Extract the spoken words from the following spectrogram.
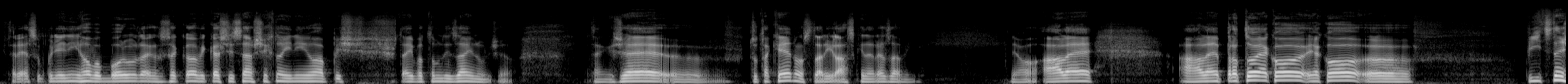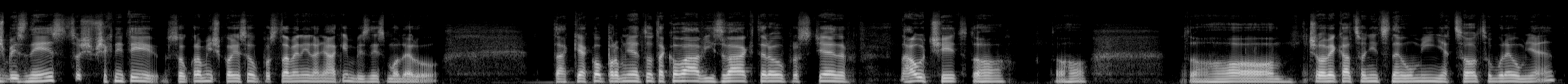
které je z úplně jiného oboru, tak řekl, vykašli se na všechno jiného a piš tady o tom designu. Že jo. Takže eh, to také je, no, starý lásky nerezaví. Jo, ale, ale proto jako, jako uh, víc než biznis, což všechny ty soukromé školy jsou postaveny na nějakým business modelu, tak jako pro mě je to taková výzva, kterou prostě naučit toho, toho, toho člověka, co nic neumí, něco, co bude umět.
